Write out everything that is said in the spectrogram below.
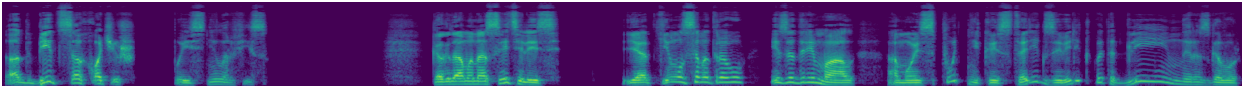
отбиться хочешь, — пояснил Орфис. Когда мы насытились, я откинулся на траву и задремал, а мой спутник и старик завели какой-то длинный разговор.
